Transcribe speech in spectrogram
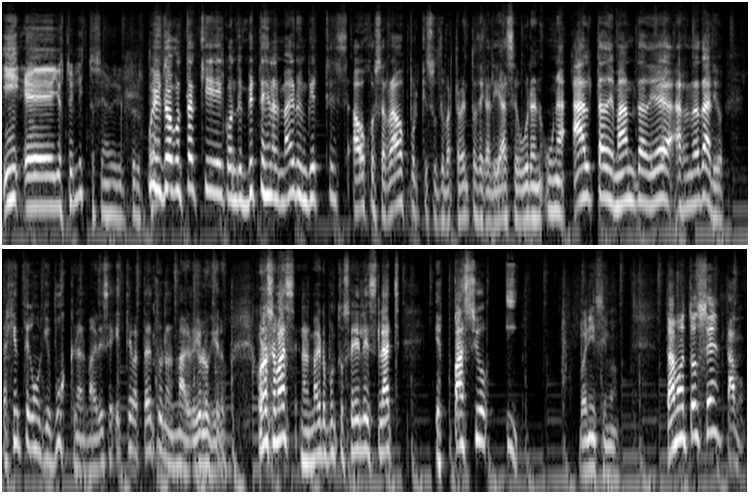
Y eh, yo estoy listo, señor director. Bueno, te voy a contar que cuando inviertes en Almagro, inviertes a ojos cerrados porque sus departamentos de calidad aseguran una alta demanda de arrendatarios. La gente como que busca en Almagro, dice, este departamento es un Almagro, yo lo quiero. Conoce más en almagro.cl slash espacio y. Buenísimo. ¿Estamos entonces? Estamos.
